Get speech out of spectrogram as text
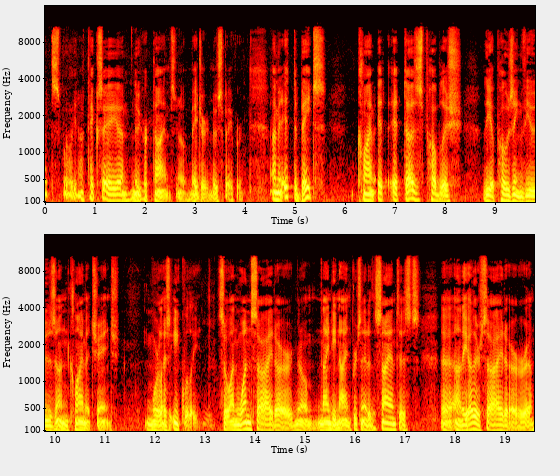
It's, well, you know, take, say, uh, New York Times, you know, major newspaper. I mean, it debates climate, it, it does publish the opposing views on climate change, more or less equally. So on one side are, you know, 99% of the scientists. Uh, on the other side are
